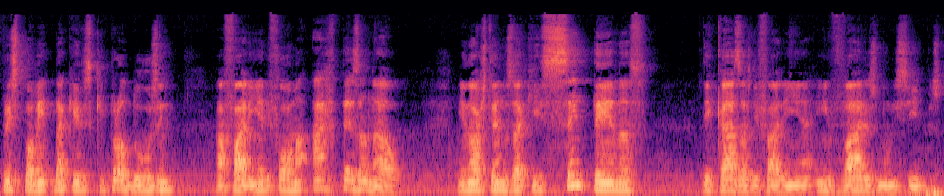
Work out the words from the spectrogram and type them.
principalmente daqueles que produzem a farinha de forma artesanal. E nós temos aqui centenas de casas de farinha em vários municípios.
